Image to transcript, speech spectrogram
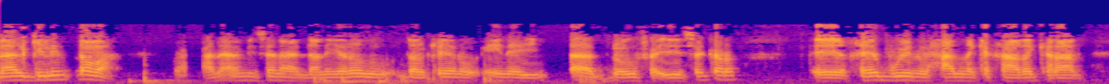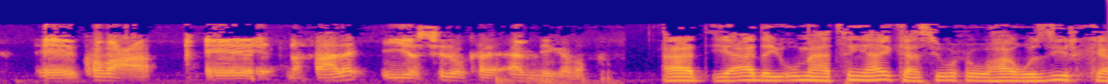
maalgelin dhaba waxaan aaminsanahay dhalinyaradu dalkeenu inay aad looga faa'iideysan karo qeyb weyn waxaadna ka qaadan karaan kobaca dhaqaale iyo sidoo kale amnigaba. Aad iyo aad ayuu u mahadsan yahay kaasi wuxuu ahaa wasiirka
